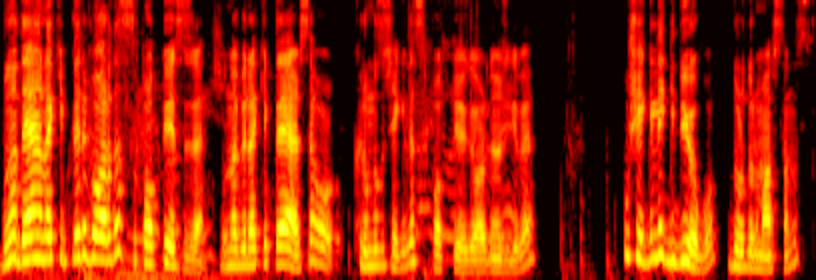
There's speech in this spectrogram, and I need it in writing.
Buna değen rakipleri bu arada spotluyor size. Buna bir rakip değerse o kırmızı şekilde spotluyor gördüğünüz gibi. Bu şekilde gidiyor bu durdurmazsanız.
